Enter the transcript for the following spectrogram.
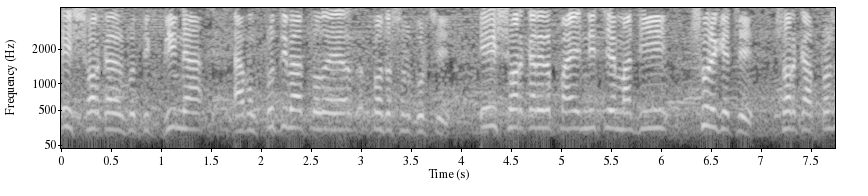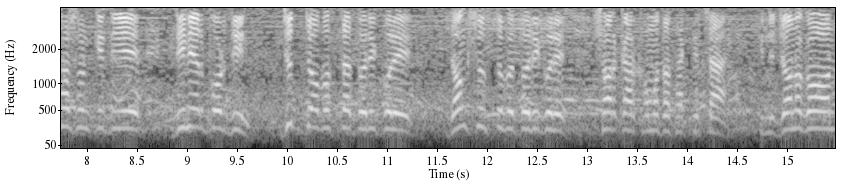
এই সরকারের প্রতি ঘৃণা এবং প্রতিবাদ প্র- প্রদর্শন করছে। এই সরকারের পায়ের নিচে মাটি সরে গেছে। সরকার প্রশাসনকে দিয়ে দিনের পর দিন যুদ্ধ অবস্থা তৈরি করে, ধ্বংসস্তূপ তৈরি করে সরকার ক্ষমতা থাকতে চায়। কিন্তু জনগণ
